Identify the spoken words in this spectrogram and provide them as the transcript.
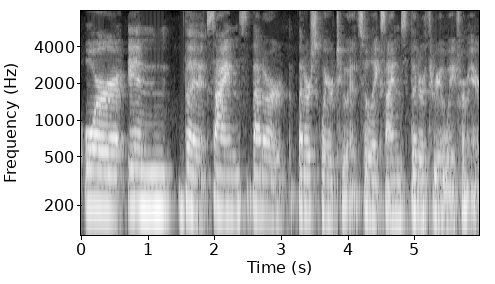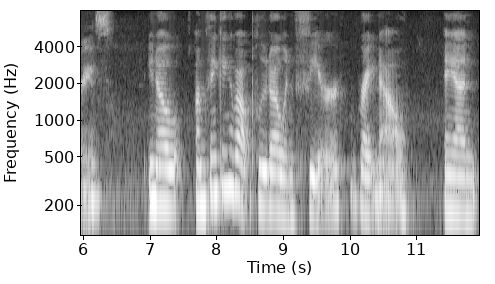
or in the signs that are that are square to it so like signs that are 3 away from Aries you know i'm thinking about pluto and fear right now. And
